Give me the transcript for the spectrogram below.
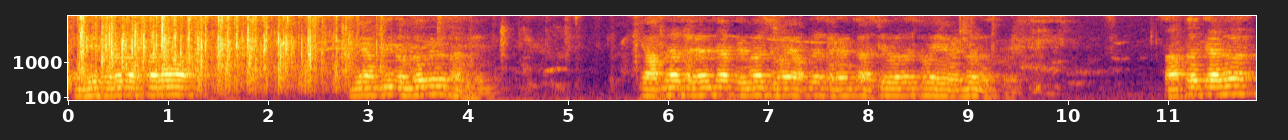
हे करत असताना मी आपली नम्रतेने सांगेन की आपल्या सगळ्यांच्या प्रेमाशिवाय आपल्या सगळ्यांच्या आशीर्वादाशिवाय हे घडलं नसतं. सातत्यानं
